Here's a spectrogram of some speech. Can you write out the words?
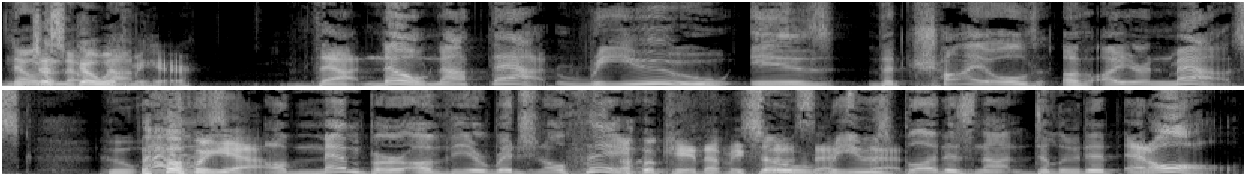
No, no, just no, go with me here. That no, not that. Ryu is the child of Iron Mask, who oh, is Oh, yeah. a member of the original thing. Okay, that makes sense. so no sense Ryu's then. blood is not diluted at all.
